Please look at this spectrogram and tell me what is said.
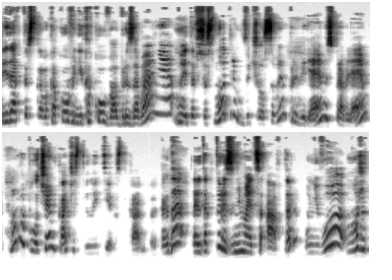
редакторского какого-никакого образования, мы это все смотрим, вычесываем, проверяем, исправляем, но мы получаем качественный текст, как бы. Когда редакторой занимается автор, у него может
